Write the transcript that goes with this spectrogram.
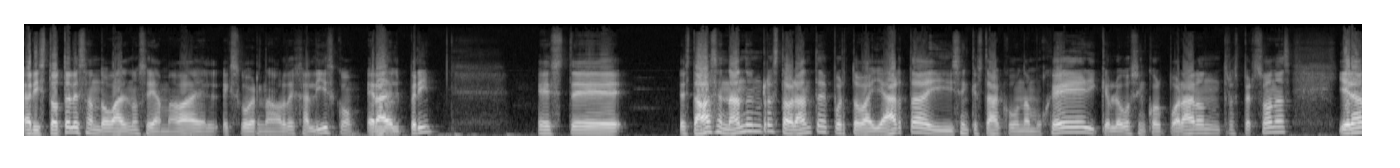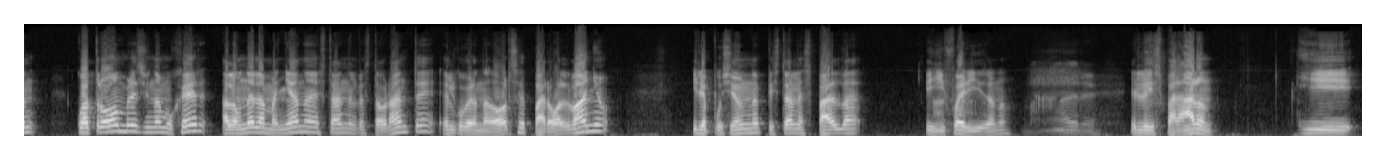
Aristóteles Sandoval no se llamaba el exgobernador de Jalisco, era del PRI. Este estaba cenando en un restaurante de Puerto Vallarta y dicen que estaba con una mujer y que luego se incorporaron otras personas y eran cuatro hombres y una mujer. A la una de la mañana estaban en el restaurante, el gobernador se paró al baño y le pusieron una pistola en la espalda y fue herido, ¿no? Madre. Y le dispararon. Y,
